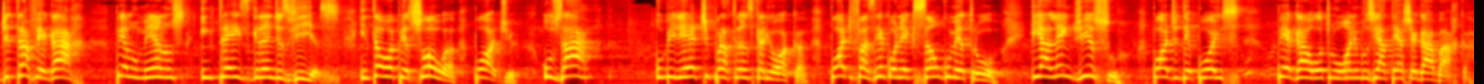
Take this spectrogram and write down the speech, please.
de trafegar pelo menos em três grandes vias. Então a pessoa pode usar o bilhete para Transcarioca, pode fazer conexão com o metrô e além disso, pode depois pegar outro ônibus e até chegar à barca.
